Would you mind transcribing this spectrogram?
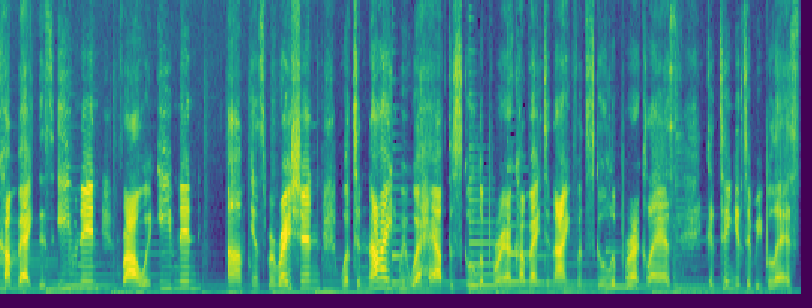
Come back this evening for our evening um, inspiration. Well, tonight we will have the School of Prayer. Come back tonight for the School of Prayer class. Continue to be blessed.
